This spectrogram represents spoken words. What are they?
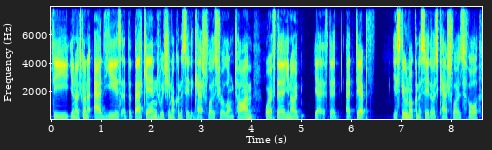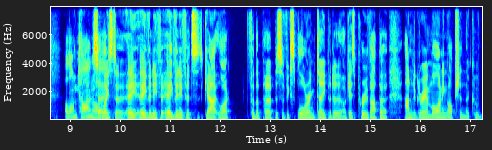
the, you know, it's going to add years at the back end, which you're not going to see the cash flows for a long time. Or if they're, you know, yeah, if they're at depth, you're still not going to see those cash flows for a long time. Oh, so at least a, e- even if even if it's go, like for the purpose of exploring deeper to I guess prove up a underground mining option that could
